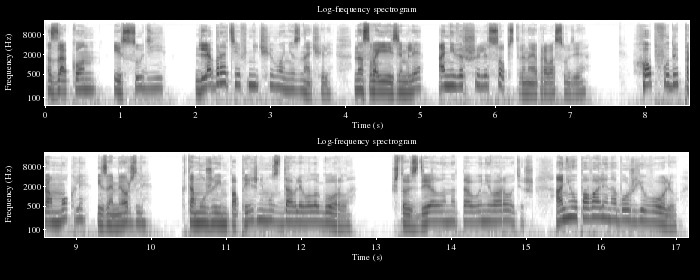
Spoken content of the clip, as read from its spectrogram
Закон и судьи для братьев ничего не значили. На своей земле они вершили собственное правосудие. Хопфуды промокли и замерзли. К тому же им по-прежнему сдавливало горло. Что сделано, того не воротишь. Они уповали на Божью волю —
